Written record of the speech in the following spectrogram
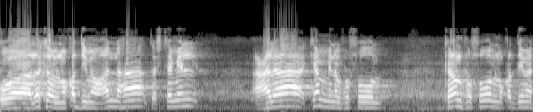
وذكر المقدمة وأنها تشتمل على كم من الفصول. كم فصول مقدمة؟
